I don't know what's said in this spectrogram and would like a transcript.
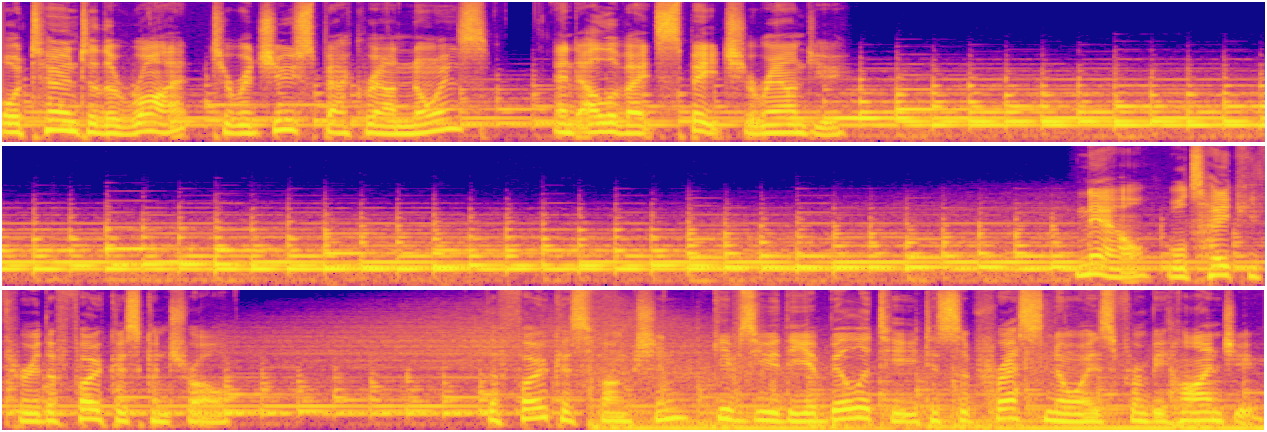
Or turn to the right to reduce background noise and elevate speech around you. Now, we'll take you through the focus control. The focus function gives you the ability to suppress noise from behind you,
